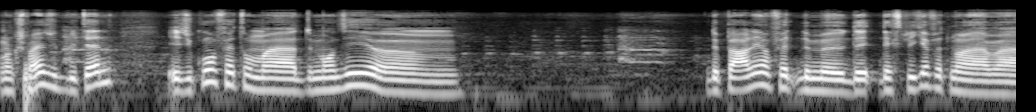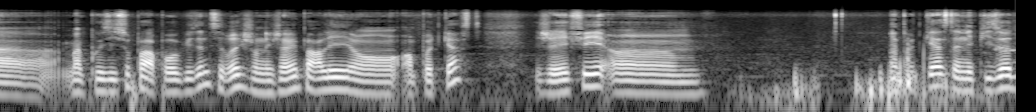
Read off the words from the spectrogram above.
donc je parlais du gluten, et du coup en fait on m'a demandé de parler en fait, de me d'e- d'expliquer en fait ma, ma ma position par rapport au gluten. C'est vrai que j'en ai jamais parlé en, podcast. J'avais fait un un podcast, un épisode,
